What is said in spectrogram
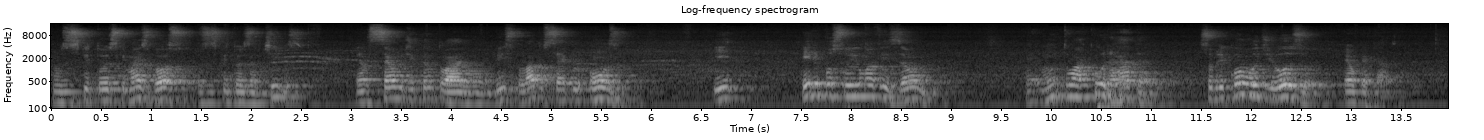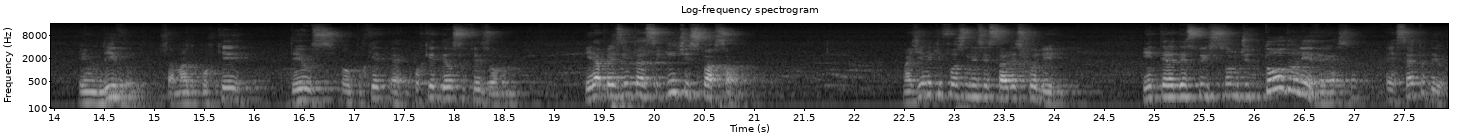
Um dos escritores que mais gosto, dos escritores antigos, é Anselmo de Cantuário, um bispo lá do século XI. E ele possui uma visão é, muito acurada sobre quão odioso é o pecado em um livro chamado Por que Deus, ou Por que, é, Por que Deus se fez homem, ele apresenta a seguinte situação. Imagina que fosse necessário escolher entre a destruição de todo o universo, exceto Deus.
